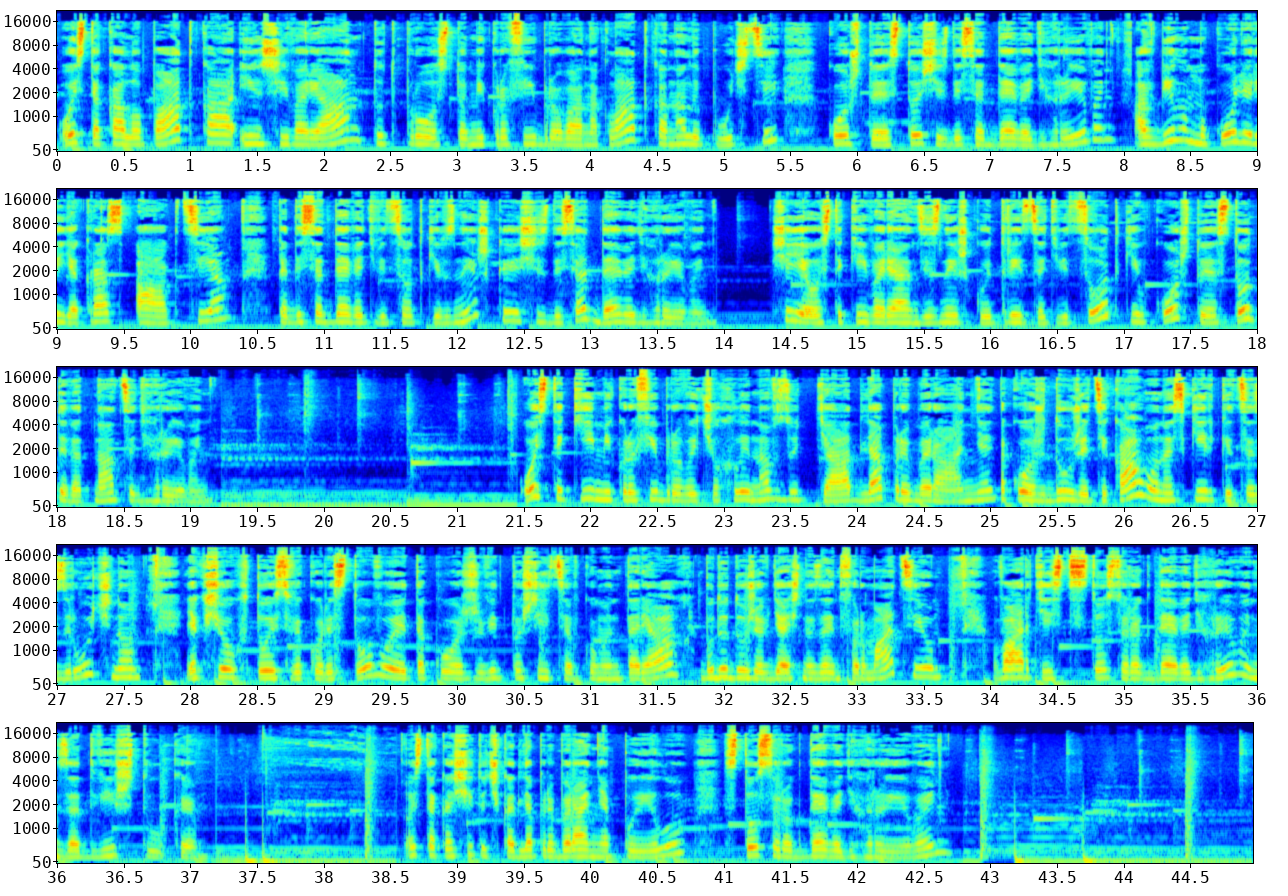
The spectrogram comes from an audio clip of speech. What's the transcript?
Ось така лопатка, інший варіант. Тут просто мікрофіброва накладка на липучці, коштує 169 гривень, а в білому кольорі якраз акція 59% знижки 69 гривень. Ще є ось такий варіант зі знижкою 30%, коштує 119 гривень. Ось такі мікрофіброві чохли на взуття для прибирання. Також дуже цікаво, наскільки це зручно. Якщо хтось використовує, також відпишіться в коментарях. Буду дуже вдячна за інформацію. Вартість 149 гривень за дві штуки. Ось така щіточка для прибирання пилу 149 гривень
